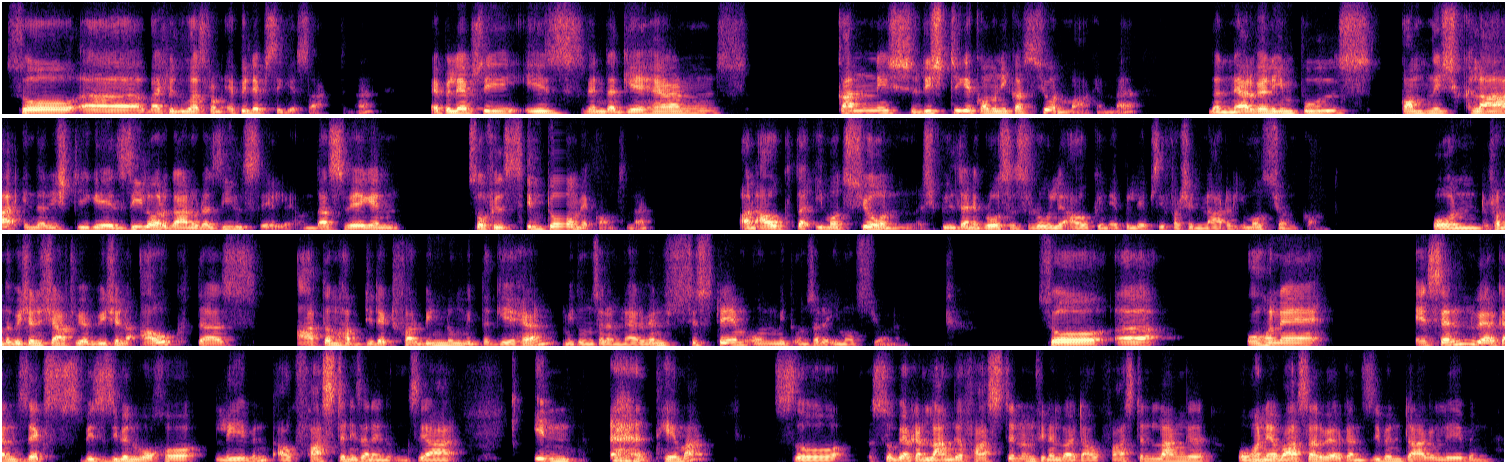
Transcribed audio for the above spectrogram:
So, äh, Beispiel, du hast von Epilepsie gesagt. Epilepsie ist, wenn der Gehirn kann nicht richtige Kommunikation machen. Ne? Der Nervenimpuls kommt nicht klar in der richtige Zielorgan oder Zielzelle und deswegen so viel Symptome kommt. Ne? Und auch die Emotion spielt eine große Rolle auch in Epilepsie, verschiedene Arten Emotionen kommt. Und von der Wissenschaft wir wissen auch, dass Atem hat direkt Verbindung mit dem Gehirn, mit unserem Nervensystem und mit unseren Emotionen. So, äh, ohne Essen, wir können sechs bis sieben Wochen leben. Auch Fasten ist ein sehr in Thema. So, so wir können lange fasten und viele Leute auch fasten lange. Ohne Wasser, wir können sieben Tage leben.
